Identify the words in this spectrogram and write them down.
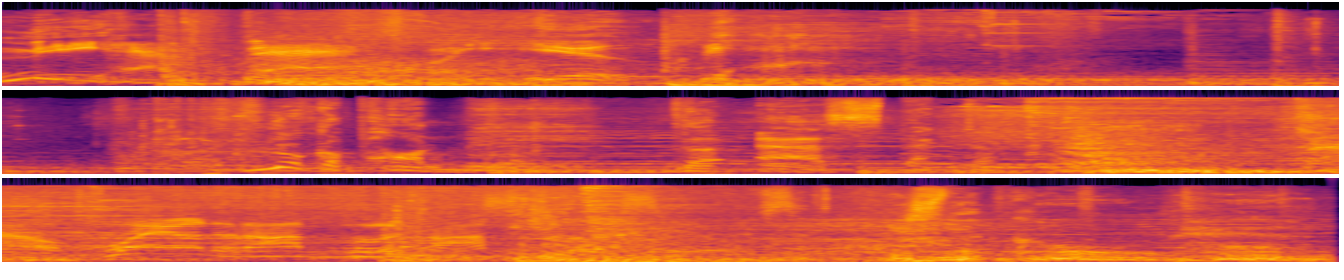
Me have bags for you. Look upon me, the aspect of now, where did I put my explosives? Is the cold hand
